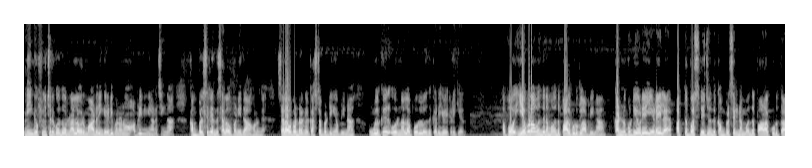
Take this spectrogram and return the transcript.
நீங்கள் ஃப்யூச்சருக்கு வந்து ஒரு நல்ல ஒரு மாடு நீங்கள் ரெடி பண்ணணும் அப்படின்னு நீங்கள் நினச்சிங்கன்னா கம்பல்சரி அந்த செலவு பண்ணி தான் ஆகணுங்க. செலவு பண்ணுறதுக்கு கஷ்டப்பட்டீங்க அப்படின்னா உங்களுக்கு ஒரு நல்ல பொருள் வந்து கிடைக்கவே கிடைக்காது. அப்போது எவ்வளோ வந்து நம்ம வந்து பால் கொடுக்கலாம் அப்படின்னா கண்ணுக்குட்டியோடைய இடையில பத்து பர்சன்டேஜ் வந்து கம்பல்சரி நம்ம வந்து பாலாக கொடுத்தா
